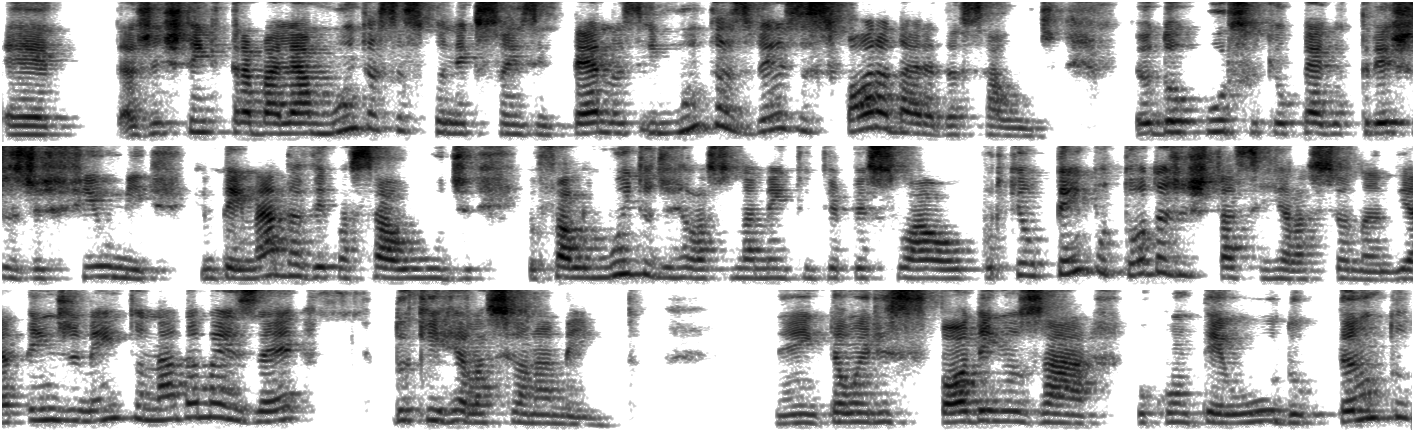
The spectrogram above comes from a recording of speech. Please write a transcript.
é, a gente tem que trabalhar muito essas conexões internas e muitas vezes fora da área da saúde. Eu dou curso que eu pego trechos de filme que não tem nada a ver com a saúde, eu falo muito de relacionamento interpessoal, porque o tempo todo a gente está se relacionando e atendimento nada mais é do que relacionamento. Né? Então, eles podem usar o conteúdo tanto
